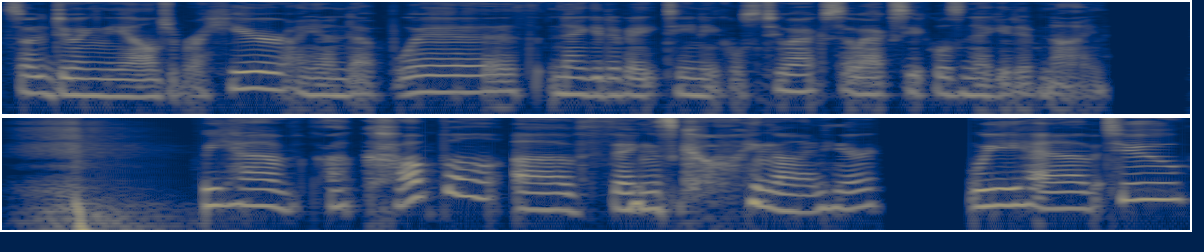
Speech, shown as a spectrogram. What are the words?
So doing the algebra here, I end up with negative 18 equals 2x, so x equals negative 9. We have a couple of things going on here. We have two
